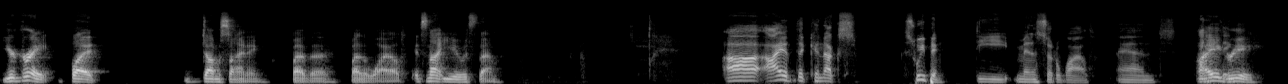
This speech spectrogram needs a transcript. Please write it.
you're great, but dumb signing. by the by the Wild. It's not you, it's them. Uh, I have the Canucks sweeping the Minnesota Wild, and I, think- agree.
